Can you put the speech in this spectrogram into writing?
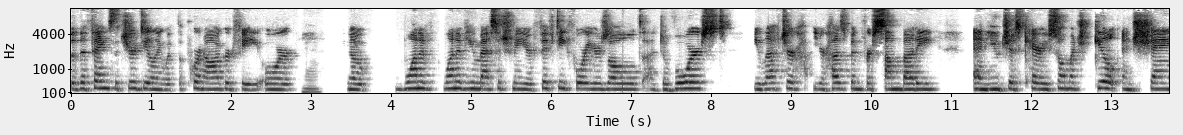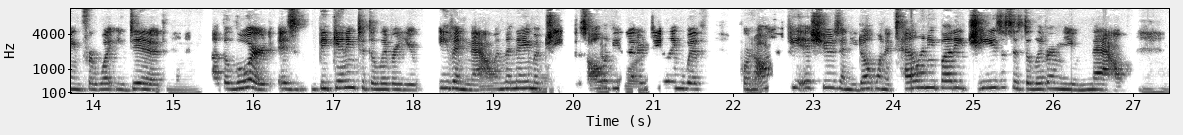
But the things that you're dealing with, the pornography or, mm. you know, one of one of you messaged me you're 54 years old uh, divorced you left your your husband for somebody and you just carry so much guilt and shame for what you did. Mm-hmm. uh, the lord is beginning to deliver you even now in the name of jesus. All of you that are dealing with pornography yeah. issues and you don't want to tell anybody jesus is delivering you now. Mm-hmm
